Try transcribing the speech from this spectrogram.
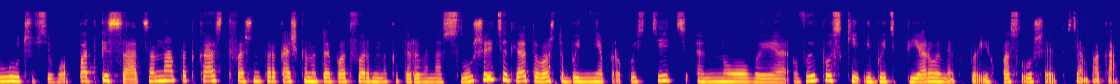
лучше всего подписаться на подкаст «Fashion прокачка» на той платформе, на которой вы нас слушаете, для того, чтобы не пропустить новые выпуски и быть первыми, кто их послушает. Всем пока!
